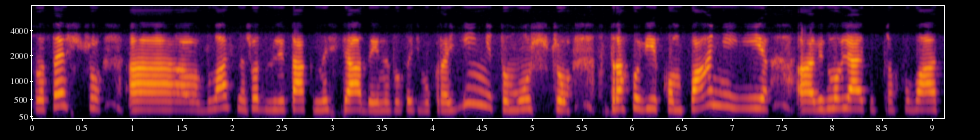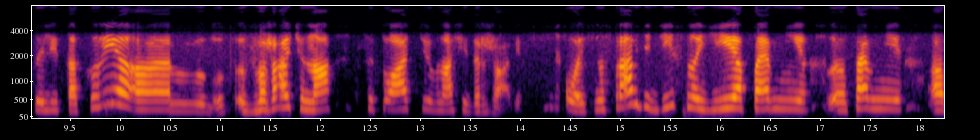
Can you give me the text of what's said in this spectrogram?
про те, що власне жоден літак не сяде і не злетить в Україні, тому що страхові компанії відмовляються страхувати літаки, зважаючи на ситуацію в нашій державі. Ось насправді дійсно є певні е, певні е,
